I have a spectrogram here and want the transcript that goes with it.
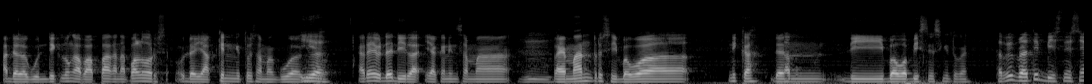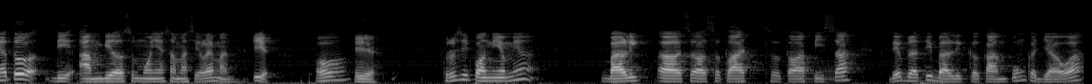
adalah gundik lu nggak apa-apa. Kenapa lu harus udah yakin gitu sama gue gitu. Akhirnya udah diyakinin sama Hmm. Leman terus dibawa nikah dan dibawa bisnis gitu kan. Tapi berarti bisnisnya tuh diambil semuanya sama si Leman. Iya, Oh, iya. terus si Poniumnya balik eh, se- setelah setelah pisah, dia berarti balik ke kampung ke Jawa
